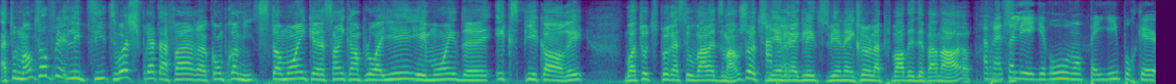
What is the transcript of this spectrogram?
à tout le monde, sauf les, petits. Tu vois, je suis prête à faire un compromis. Si t'as moins que 5 employés et moins de X pieds carrés, bah, toi, tu peux rester ouvert le dimanche. Là, tu viens de régler, tu viens d'inclure la plupart des dépanneurs. Après ça, les gros vont payer pour que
